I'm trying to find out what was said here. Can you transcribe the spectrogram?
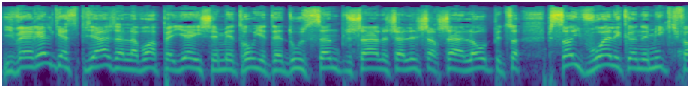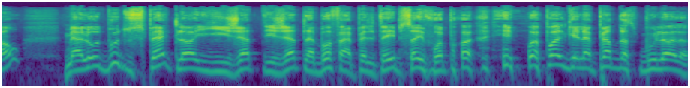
Il verrait le gaspillage à l'avoir payé chez Métro, il était 12 cents plus cher, le chalet le chercher à l'autre, puis ça. Puis ça, il voit l'économie qu'ils font. Mais à l'autre bout du spectre, là, il jette, il jette la bouffe à pelleter, puis ça, il voit pas, il voit pas le, la perte de ce bout-là, là.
